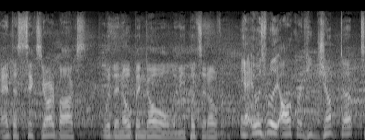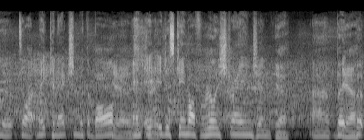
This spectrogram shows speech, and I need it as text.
at the six yard box with an open goal and he puts it over. Yeah, it was really awkward. He jumped up to, to like make connection with the ball, Yeah, and it, it just came off really strange. And Yeah. uh, but yeah, but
